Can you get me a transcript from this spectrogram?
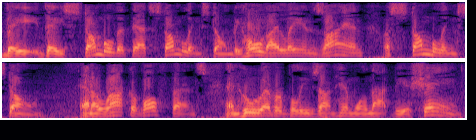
They, they stumbled at that stumbling stone. Behold, I lay in Zion a stumbling stone and a rock of offense, and whoever believes on him will not be ashamed.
